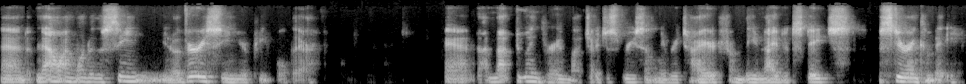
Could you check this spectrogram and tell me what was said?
And now I'm one of the senior, you know, very senior people there. And I'm not doing very much. I just recently retired from the United States Steering Committee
